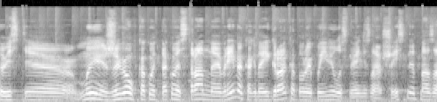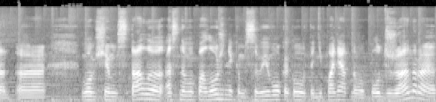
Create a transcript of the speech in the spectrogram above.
то есть э, мы живем в какое-то такое странное время, когда игра, которая появилась, ну я не знаю, 6 лет назад, э, в общем, стала основоположником своего какого-то непонятного поджанра.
